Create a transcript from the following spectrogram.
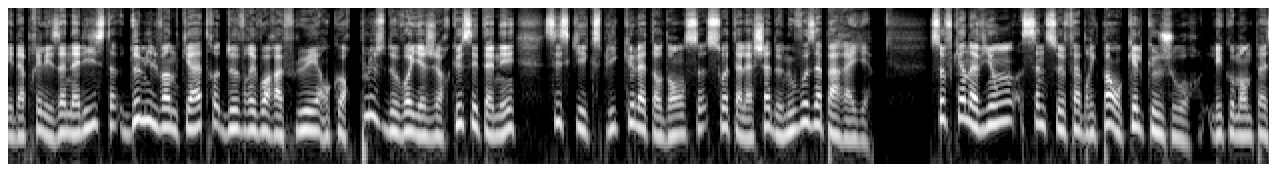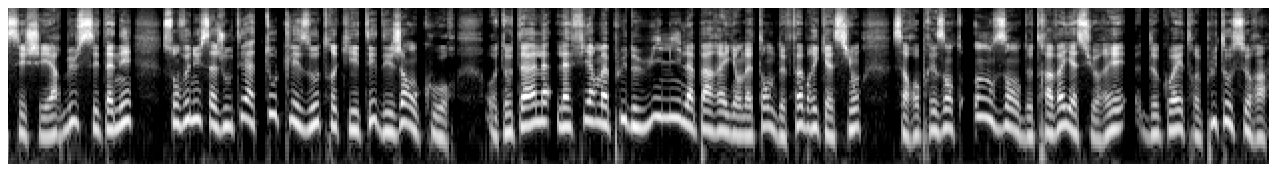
et d'après les analystes, 2024 devrait voir affluer encore plus de voyageurs que cette année. C'est ce qui explique que la tendance soit à l'achat de nouveaux appareils. Sauf qu'un avion, ça ne se fabrique pas en quelques jours. Les commandes passées chez Airbus cette année sont venues s'ajouter à toutes les autres qui étaient déjà en cours. Au total, la firme a plus de 8000 appareils en attente de fabrication. Ça représente 11 ans de travail assuré, de quoi être plutôt serein.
